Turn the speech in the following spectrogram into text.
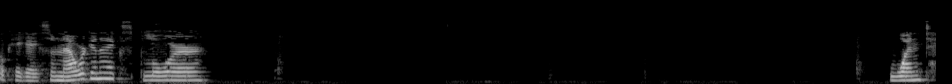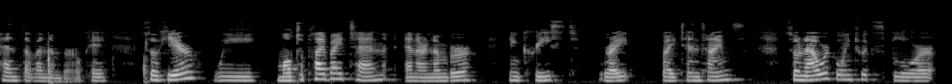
Okay guys, so now we're going to explore one tenth of a number, okay? So here we multiply by 10 and our number increased, right, by 10 times. So now we're going to explore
